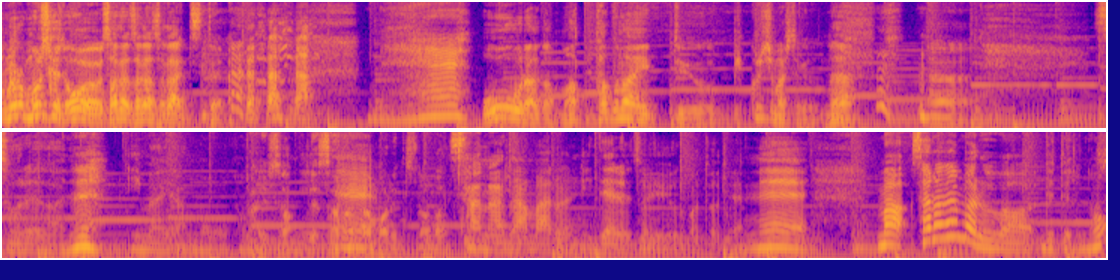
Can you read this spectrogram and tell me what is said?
俺もしかしておいおい下がい下がい下がい」っつって。ねオーラが全くないっていうびっくりしましたけどね、ええ、それがね今やもう第3で真田丸につながって真田丸に出るということでね。まあ真田丸は出てるの？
